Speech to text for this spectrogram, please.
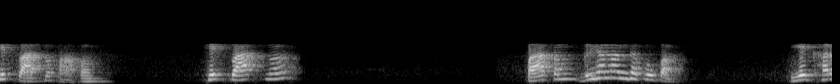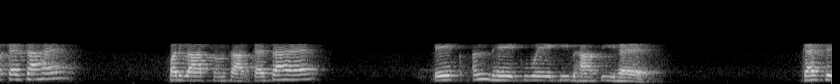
हित्वात्म पापम। हित्वात्म पापम गृह अंधकूपम ये घर कैसा है? परिवार संसार कैसा है? एक अंधे कुएँ की भांति है। कैसे?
